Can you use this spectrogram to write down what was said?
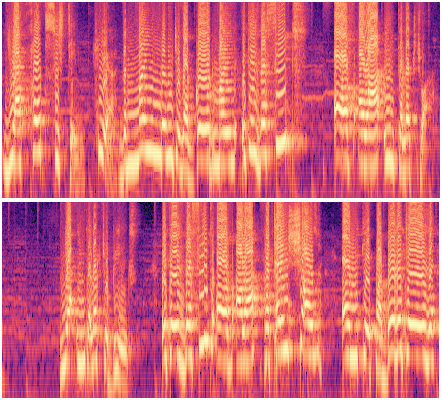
Your thought system here, the mind which is a God mind, it is the seat of our intellectual. We are intellectual beings. It is the seat of our potentials and capabilities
